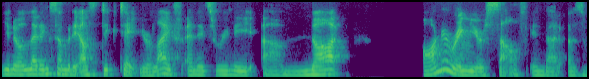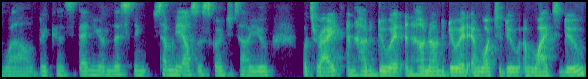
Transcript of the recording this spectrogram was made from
you know, letting somebody else dictate your life, and it's really um, not honoring yourself in that as well, because then you're listening. Somebody else is going to tell you what's right and how to do it and how not to do it and what to do and why to do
